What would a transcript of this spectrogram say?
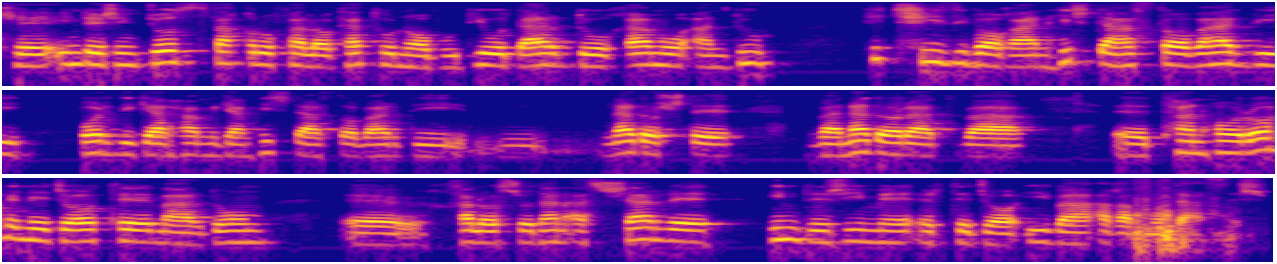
که این رژیم جز فقر و فلاکت و نابودی و درد و غم و اندوه هیچ چیزی واقعا هیچ دستاوردی بار دیگر هم میگم هیچ دستاوردی نداشته و ندارد و تنها راه نجات مردم خلاص شدن از شر این رژیم ارتجاعی و عقب مانده هستش.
